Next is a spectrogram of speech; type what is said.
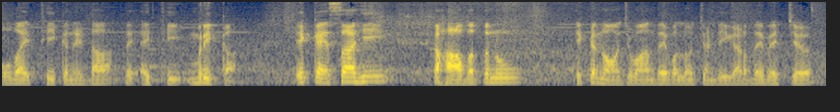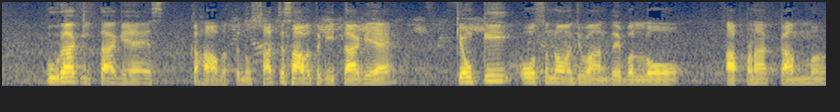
ਉਹਦਾ ਇੱਥੇ ਹੀ ਕੈਨੇਡਾ ਤੇ ਇੱਥੇ ਹੀ ਅਮਰੀਕਾ। ਇੱਕ ਐਸਾ ਹੀ ਕਹਾਵਤ ਨੂੰ ਇੱਕ ਨੌਜਵਾਨ ਦੇ ਵੱਲੋਂ ਚੰਡੀਗੜ੍ਹ ਦੇ ਵਿੱਚ ਪੂਰਾ ਕੀਤਾ ਗਿਆ ਇਸ ਕਹਾਵਤ ਨੂੰ ਸੱਚ ਸਾਬਤ ਕੀਤਾ ਗਿਆ ਕਿਉਂਕਿ ਉਸ ਨੌਜਵਾਨ ਦੇ ਵੱਲੋਂ ਆਪਣਾ ਕੰਮ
